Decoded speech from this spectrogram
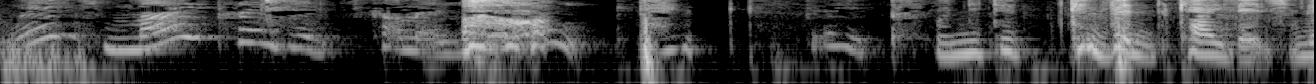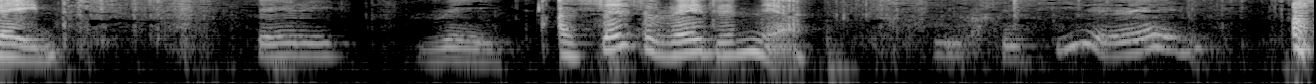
When's my presents coming? Pink. Pink. Grape. We need to convince Kai that it's red. Very red. It says a red in there. You can see the red.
